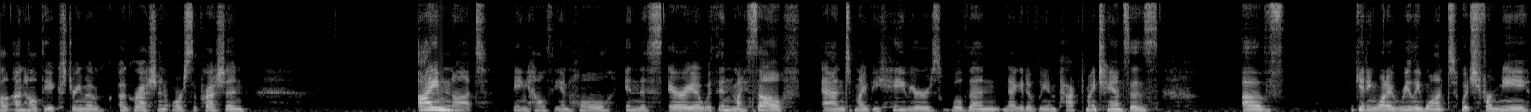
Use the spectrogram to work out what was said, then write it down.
unhealthy extreme of aggression or suppression, I'm not being healthy and whole in this area within myself, and my behaviors will then negatively impact my chances of getting what I really want, which for me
